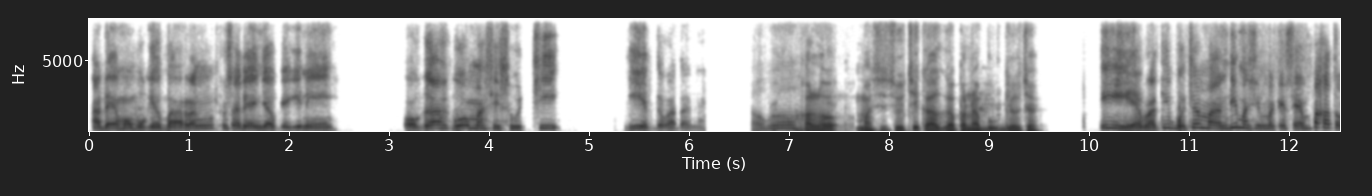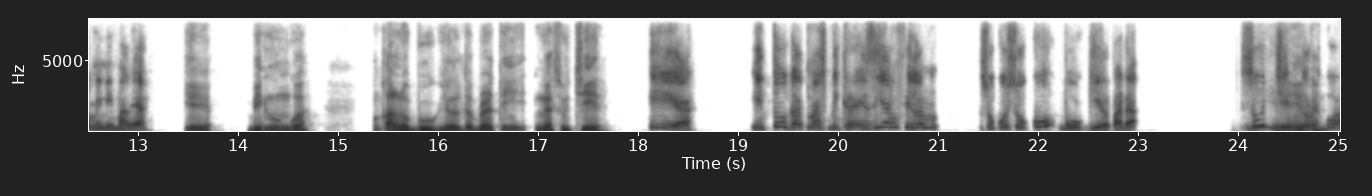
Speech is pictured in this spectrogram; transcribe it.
ada yang mau bugil bareng, terus ada yang jawab kayak gini. Ogah, gue masih suci. Gitu katanya. Ya Allah. Kalau masih suci kagak pernah bugil coy. Iya, berarti bocah mandi masih pakai sempak atau minimal ya? Iya, iya. bingung gua. Emang Kalau bugil tuh berarti nggak suci ya? Iya. Itu God Must Be Crazy yang film suku-suku bugil pada. Suci Iya, menurut kan? gua.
